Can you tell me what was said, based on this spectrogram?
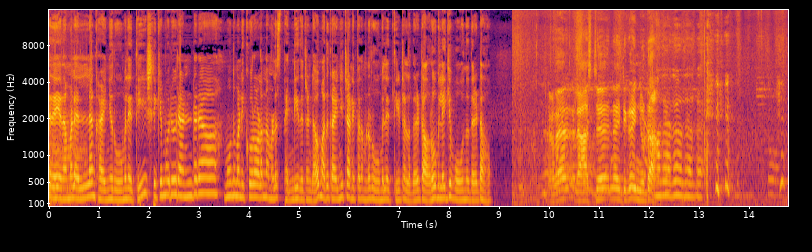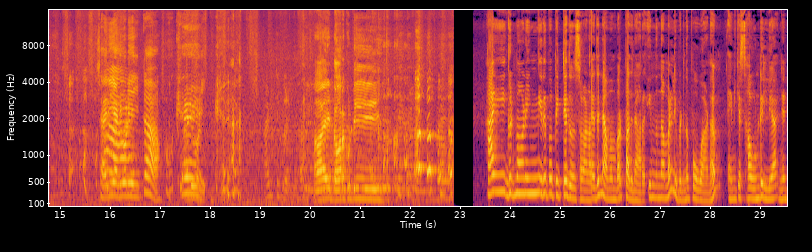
അങ്ങനെ ദേ നമ്മളെല്ലാം കഴിഞ്ഞ് റൂമിലെത്തി. ശരിക്കും ഒരു രണ്ടര മൂന്ന് മണിക്കൂറോളം നമ്മൾ സ്പെൻഡ് ചെയ്തിട്ടുണ്ടാവും. അത് കഴിഞ്ഞിട്ടാണ് ഇപ്പോൾ നമ്മൾ റൂമിലെത്തിയിട്ടുള്ളത് കേട്ടോ. റൂമിലേക്ക് പോകുന്നത് കേട്ടോ. ലാസ്റ്റ് നൈറ്റ് കഴിഞ്ഞുട്ടാ. അതെ അതെ അതെ അതെ. ശരി അടിപൊളിയായിട്ടാ അടിപൊളി. ഹായ് ഡോറക്കുട്ടി. ഹായ് ഗുഡ് മോർണിംഗ് ഇതിപ്പോൾ പിറ്റേ ദിവസമാണ്. അതായത് നവംബർ പതിനാറ്. ഇന്ന് നമ്മൾ ഇവിടുന്ന് പോവാണ്. എനിക്ക് സൗണ്ട് ഇല്ല. ഞാൻ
